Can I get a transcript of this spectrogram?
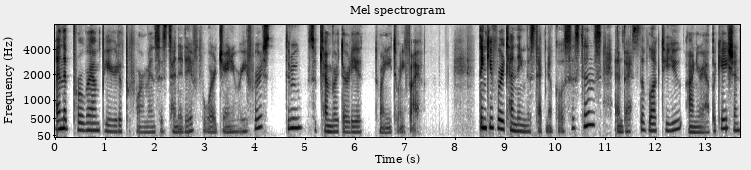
and the program period of performance is tentative for January 1st through September 30th, 2025. Thank you for attending this technical assistance and best of luck to you on your application.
